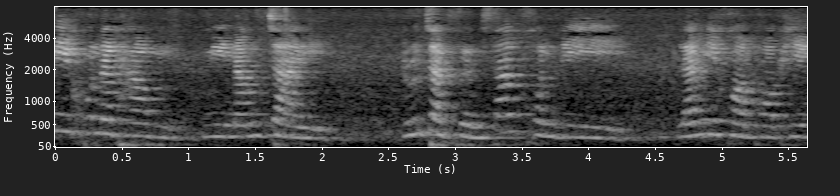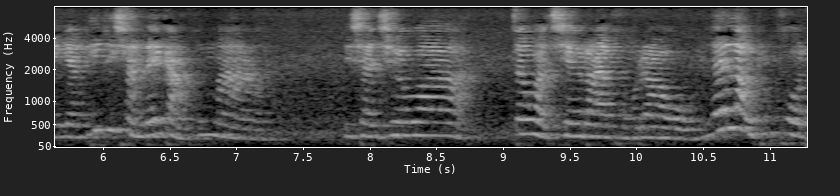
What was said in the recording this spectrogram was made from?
มีคุณธรรม มีน้ำใจ รู้จักเสริมสร้างคนดี และมีความพอเพียงอย่างที่ดิฉันได้กล่าวขึ้นมา ดิฉันเชื่อว่าจังหวัดเชียงรายของเราและเราทุกคน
